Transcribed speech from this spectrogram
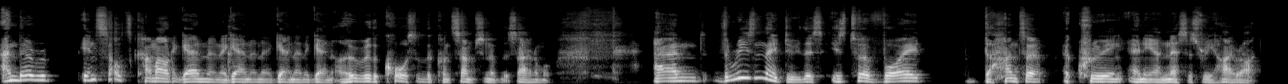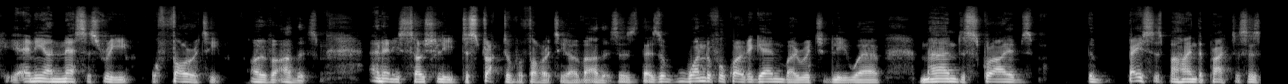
And there insults come out again and again and again and again over the course of the consumption of this animal. And the reason they do this is to avoid the hunter accruing any unnecessary hierarchy, any unnecessary authority over others, and any socially destructive authority over others. There's, there's a wonderful quote again by Richard Lee where man describes the basis behind the practices.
